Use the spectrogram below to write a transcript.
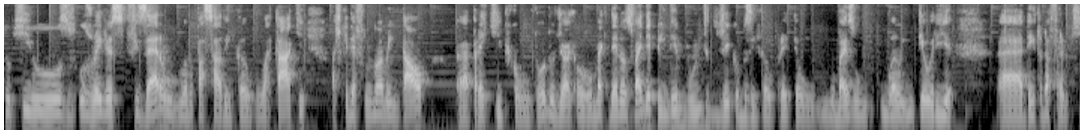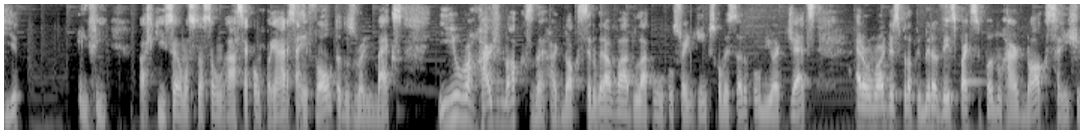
do que os, os Raiders fizeram no ano passado em campo, no ataque. Acho que ele é fundamental para a equipe como um todo. O, o McDaniels vai depender muito do Jacobs, então, para ele ter um, mais um, um, ano em teoria uh, dentro da franquia. Enfim, acho que isso é uma situação a se acompanhar, essa revolta dos running backs. E o Hard Knocks, né? Hard Knocks sendo gravado lá com, com os training camps, começando com o New York Jets. Aaron Rodgers pela primeira vez participando do Hard Knocks. A gente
